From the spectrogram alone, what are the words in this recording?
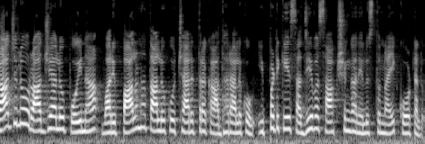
రాజులు రాజ్యాలు పోయినా వారి పాలన తాలూకు చారిత్రక ఆధారాలకు ఇప్పటికీ సజీవ సాక్ష్యంగా నిలుస్తున్నాయి కోటలు.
